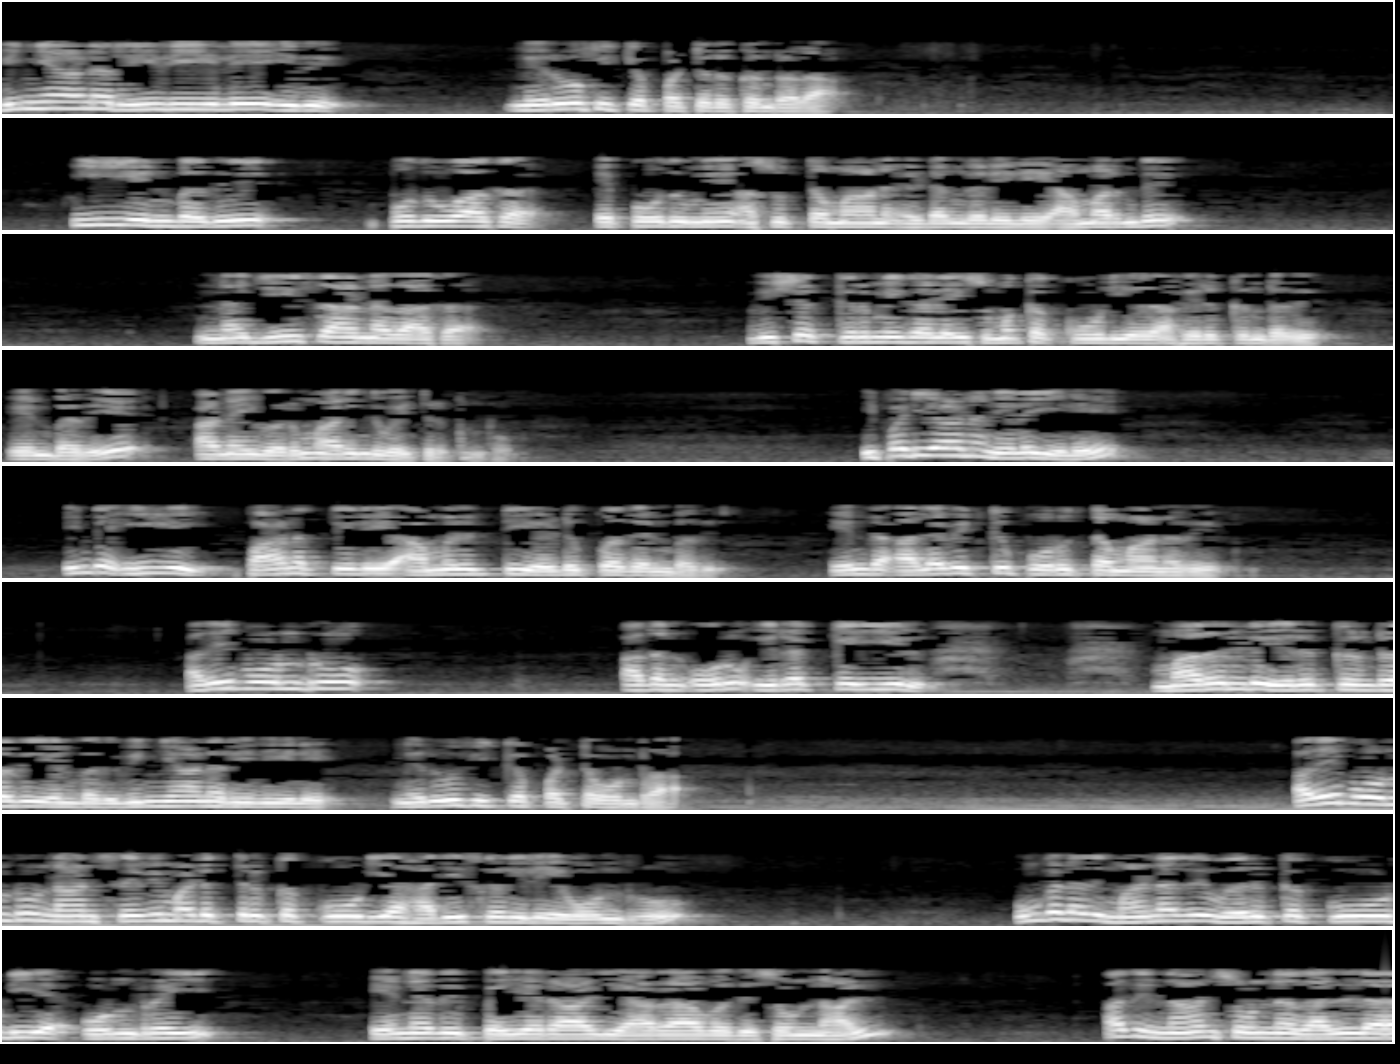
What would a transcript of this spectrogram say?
விஞ்ஞான ரீதியிலே இது நிரூபிக்கப்பட்டிருக்கின்றதா? ஈ என்பது பொதுவாக எப்போதுமே அசுத்தமான இடங்களிலே அமர்ந்து நஜீஸானதாக விஷக்கிருமிகளை சுமக்கக்கூடியதாக இருக்கின்றது என்பதை அனைவரும் அறிந்து வைத்திருக்கின்றோம். இப்படியான நிலையிலே இந்த e ஈயை பானத்திலே அமிழ்த்தி எடுப்பதென்பது எந்த அளவிற்கு பொருத்தமானது? அதேபோன்று அதன் ஒரு இறக்கையில் மருந்து இருக்கின்றது என்பது விஞ்ஞான ரீதியிலே நிரூபிக்கப்பட்ட ஒன்றா? அதேபோன்று நான் செவிமடுத்திருக்கக்கூடிய ஹதீஸ்களிலே ஒன்று உங்களது மனது வெறுக்கக்கூடிய ஒன்றை எனது பெயரால் யாராவது சொன்னால் அது நான் சொன்னதல்ல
